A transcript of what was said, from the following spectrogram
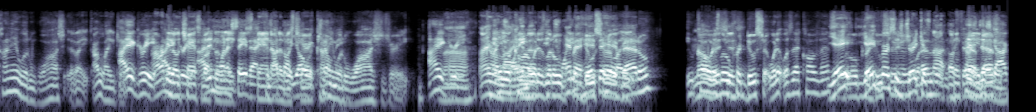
Kanye would wash like I like Drake. I agree. I already I know agree. Chance. I didn't wanna like, say that because I thought y'all chair. would kill Kanye me. would wash Drake. I agree. Nah, I ain't Kanye gonna would lie. come In out a- with his little in producer head-to-head like battle. He would No, come out with his it's little just- producer. What what's that called, Vance? Ye- The Ye versus producer, Drake is not a thing fair Kanye The does. battle.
